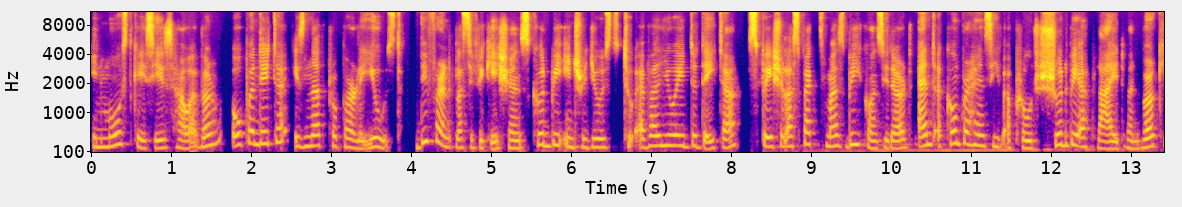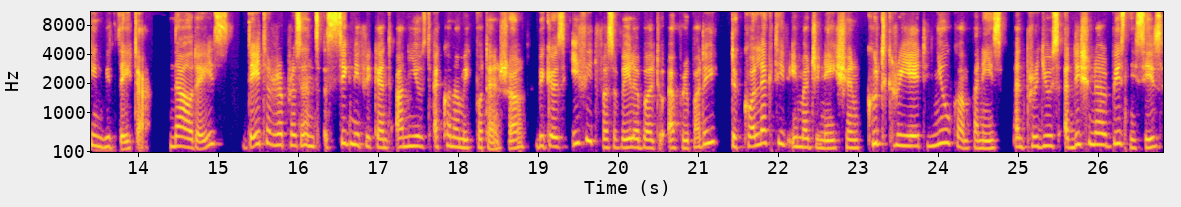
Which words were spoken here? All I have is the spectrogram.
In most cases, however, open data is not properly used. Different classifications could be introduced to evaluate the data, spatial aspects must be considered, and a comprehensive approach should be applied when working with data. Nowadays, data represents a significant unused economic potential because if it was available to everybody, the collective imagination could create new companies and produce additional businesses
